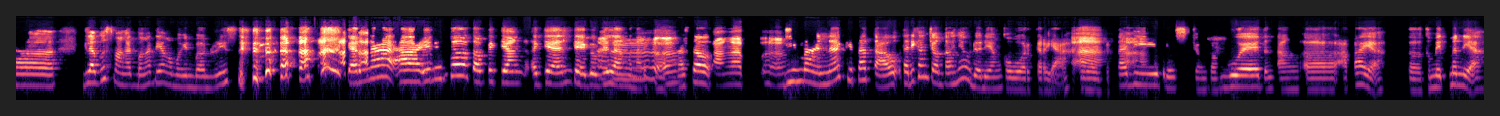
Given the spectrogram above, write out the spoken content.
Eh, gila gue semangat banget ya ngomongin boundaries karena uh, ini tuh topik yang again kayak gue bilang menarik banget so Sangat. gimana kita tahu tadi kan contohnya udah ada yang coworker ya coworker tadi terus contoh gue tentang eh, apa ya komitmen ya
